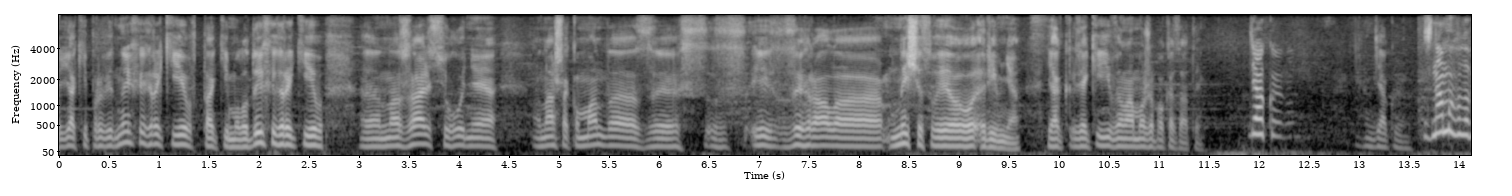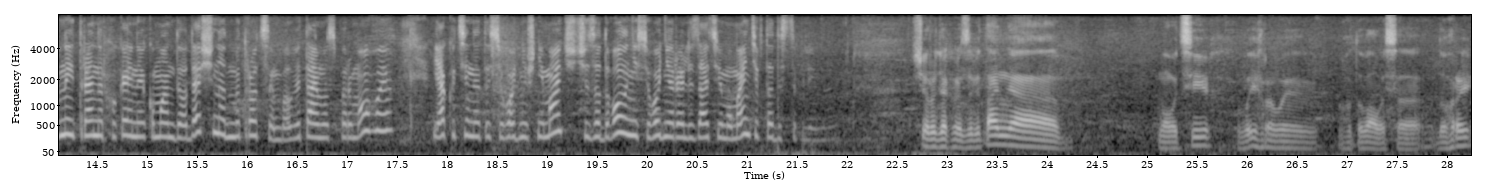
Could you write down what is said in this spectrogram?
як і провідних ігроків, так і молодих ігроків. Е, на жаль, сьогодні наша команда зіграла нижче свого рівня, як, який вона може показати. Дякую вам. Дякую. З нами головний тренер хокейної команди Одещина Дмитро Цимбал. Вітаємо з перемогою. Як оціните сьогоднішній матч? Чи задоволені сьогодні реалізацією моментів та дисципліною? Щиро дякую за вітання. Молодці, виграли, готувалися до гри,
